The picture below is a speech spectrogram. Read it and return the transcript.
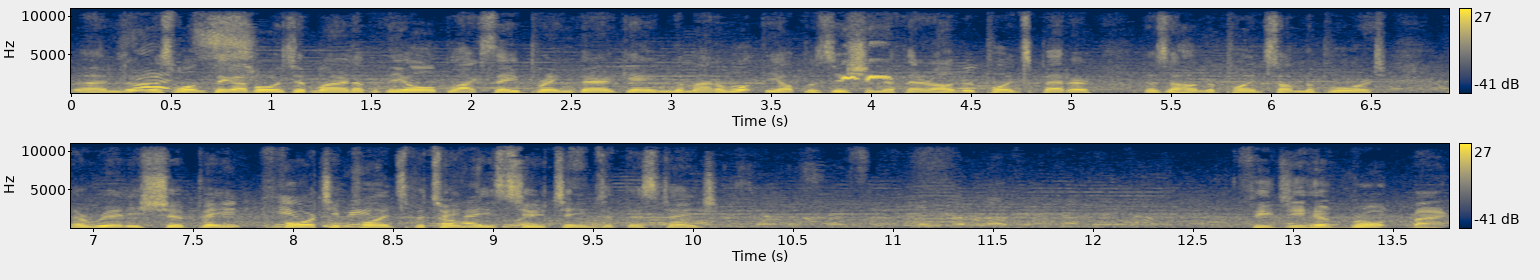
And there's one thing I've always admired about the All Blacks. They bring their game no matter what the opposition. If they're 100 points better, there's 100 points on the board. There really should be 40 points between these two teams at this stage. Fiji have brought back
